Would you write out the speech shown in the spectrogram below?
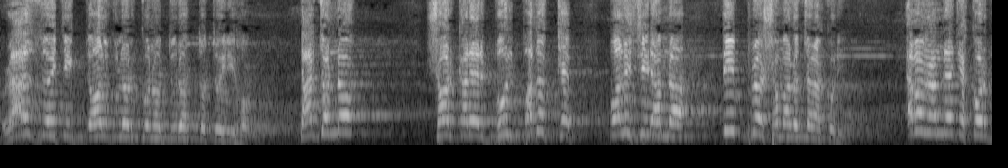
রাজনৈতিক দলগুলোর কোনো দূরত্ব তৈরি হোক। তার জন্য সরকারের ভুল পদক্ষেপ, পলিসির আমরা তীব্র সমালোচনা করি। এবং আমরা এটা করব।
